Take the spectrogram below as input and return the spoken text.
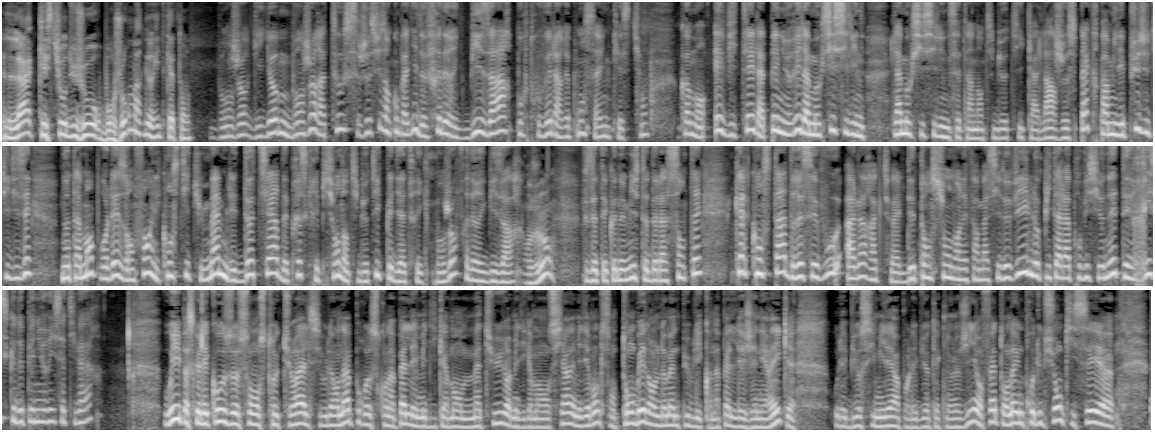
La question du jour. Bonjour Marguerite Caton. Bonjour Guillaume, bonjour à tous. Je suis en compagnie de Frédéric Bizarre pour trouver la réponse à une question. Comment éviter la pénurie d'amoxicilline? L'amoxicilline, c'est un antibiotique à large spectre, parmi les plus utilisés, notamment pour les enfants. Il constitue même les deux tiers des prescriptions d'antibiotiques pédiatriques. Bonjour Frédéric Bizarre. Bonjour. Vous êtes économiste de la santé. Quel constat dressez-vous à l'heure actuelle? Des tensions dans les pharmacies de ville, l'hôpital approvisionné, des risques de pénurie cet hiver? Oui, parce que les causes sont structurelles. Si vous voulez, on a pour ce qu'on appelle les médicaments matures, les médicaments anciens, les médicaments qui sont tombés dans le domaine public, qu'on appelle les génériques ou les biosimilaires pour les biotechnologies. En fait, on a une production qui s'est euh,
